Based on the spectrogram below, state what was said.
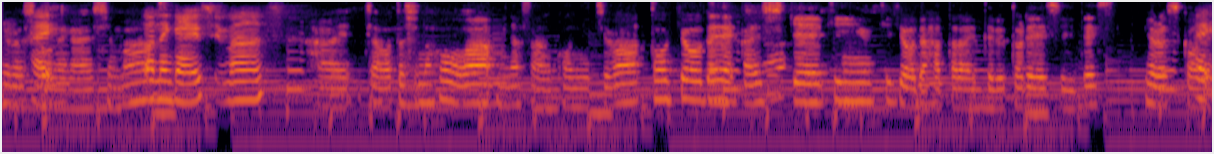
よろしくお願いしおます。願いします。はい、じゃあ私の方は皆さんこんにちは。東京で外資系金融企業で働いてるトレーシーです。よろしくお願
